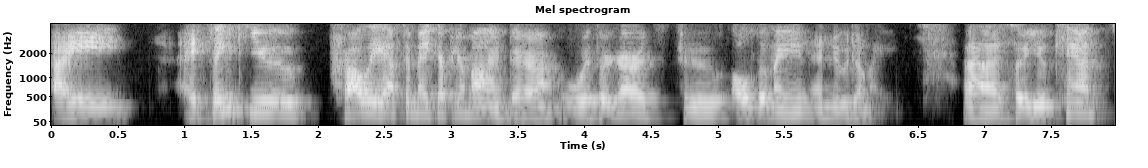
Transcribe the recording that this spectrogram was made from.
I I think you probably have to make up your mind there with regards to old domain and new domain. Uh, so you can't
